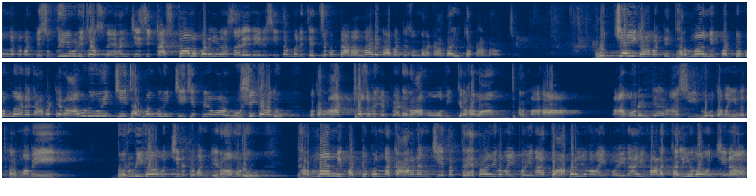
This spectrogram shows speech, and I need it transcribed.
ఉన్నటువంటి సుగ్రీవుడితో స్నేహం చేసి కష్టాలు పడినా సరే నేను సీతమ్మని తెచ్చుకుంటాను అన్నాడు కాబట్టి సుందరకాండ యుద్ధకాండ వచ్చాయి. వచ్చాయి కాబట్టి ధర్మాన్ని పట్టుకున్నాడు కాబట్టి రాముడు గురించి ధర్మం గురించి చెప్పిన వాడు ఋషి కాదు. ఒక రాక్షసుడు చెప్పాడు రామో విగ్రహవాం ధర్మ. రాముడంటే రాశీభూతమైన ధర్మమే. నరుడిగా వచ్చినటువంటి రాముడు ధర్మాన్ని పట్టుకున్న కారణం చేత త్రేతాయుగం అయిపోయినా ద్వాపరయుగం అయిపోయినా ఇవాళ కలియుగం వచ్చినా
